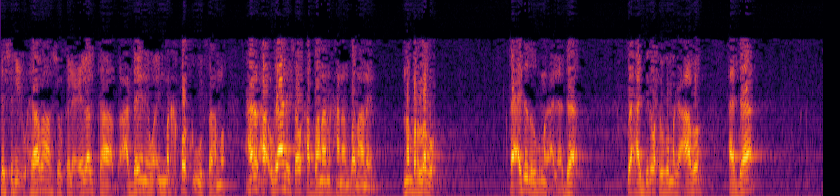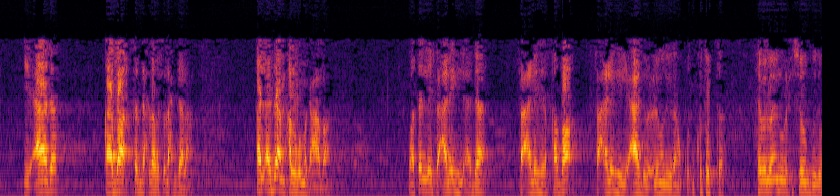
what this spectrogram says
tashriic waxyaabahaasoo kale cilalta cadaynaya waa in marka qofka uu fahmo maxaa waxaa ogaanaysa waxa banaan waxaanan banaanayn number labo qaacidada lagu magacaabo ada waxaa jira wax lagu magacaabo ada icaada qada saddexdaba isdhex gala alada maxaa lagu magacaabaa waa tan le facalayhi اlada facalayhi اqada facalayhi icaada ba culamadu yirahan kutubta hebel waa inuu wix soo gudo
